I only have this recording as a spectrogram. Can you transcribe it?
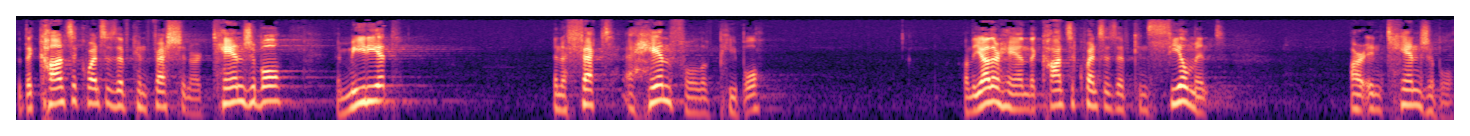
That the consequences of confession are tangible, immediate, and affect a handful of people. On the other hand, the consequences of concealment are intangible.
